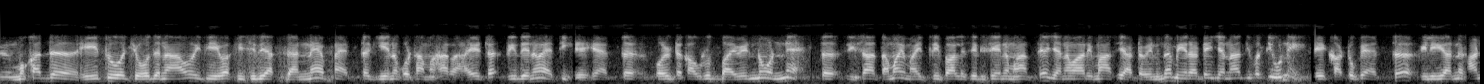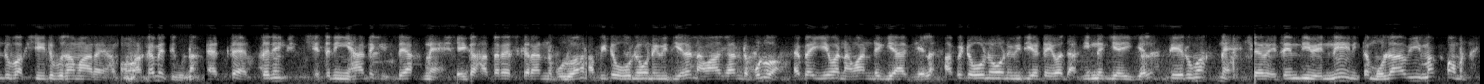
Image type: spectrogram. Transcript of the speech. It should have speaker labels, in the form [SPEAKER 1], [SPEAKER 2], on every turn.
[SPEAKER 1] මොකද්ද හේතුව චෝදනාව ඉතින් ඒවා කිසි දෙයක් දන්නේ නැහැ. ඇත්ත කියනකොට මහර අයට රිදෙනවා ඇති. ඒක ඇත්ත වලට කවුරුත් බය වෙන්න ඕනේ නැහැ. ඇත්ත නිසා තමයි මෛත්‍රීපාල සිරිසේන මහත්තයා ජනවාරි මාසේ 8 වෙනිදා මේ රටේ ජනාධිපති වුණේ. ඒ කටුක ඇත්ත පිළිගන්න අඬුපක්ෂ හිටපු සමහර අය අකමැති වුණා. ඇත්ත ඇත්තනේ එතනින් එහාට දෙයක් නැහැ. ඒක හතරස් කරන්න පුළුවන්. අපිට ඕන ඕන විදියට නවා ගන්න පුළුවන්. හැබැයි ඒව නවන්න ගියා කියලා අපිට ඕන ඕන විදියට ඒව දකින්න ගියයි කියලා තේරුමක් නැහැ. ඒක එතෙන්දී වෙන්නේ නික මුලාවීමක් පමණයි.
